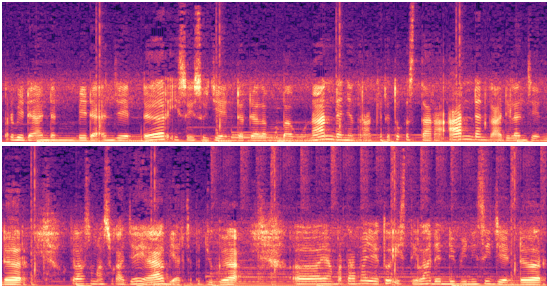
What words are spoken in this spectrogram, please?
perbedaan dan pembedaan gender, isu-isu gender dalam pembangunan dan yang terakhir itu kesetaraan dan keadilan gender. Oke langsung masuk aja ya biar cepet juga. Uh, yang pertama yaitu istilah dan definisi gender.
